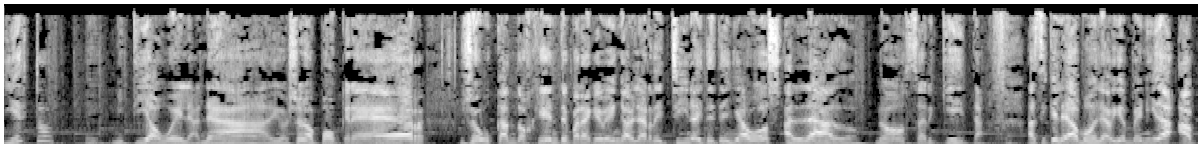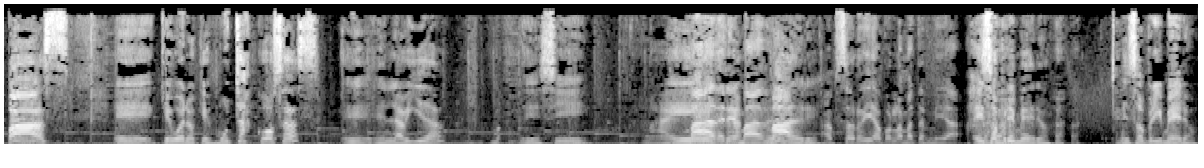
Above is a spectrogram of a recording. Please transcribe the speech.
¿Y esto? Eh, mi tía abuela, nah, digo, yo no puedo creer. Yo buscando gente para que venga a hablar de China y te tenía vos al lado, ¿no? Cerquita. Así que le damos la bienvenida a Paz, eh, que bueno, que es muchas cosas eh, en la vida. Eh, sí, maestra, Madre, madre. madre. Absorbida por la maternidad. Eso primero. Eso primero,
